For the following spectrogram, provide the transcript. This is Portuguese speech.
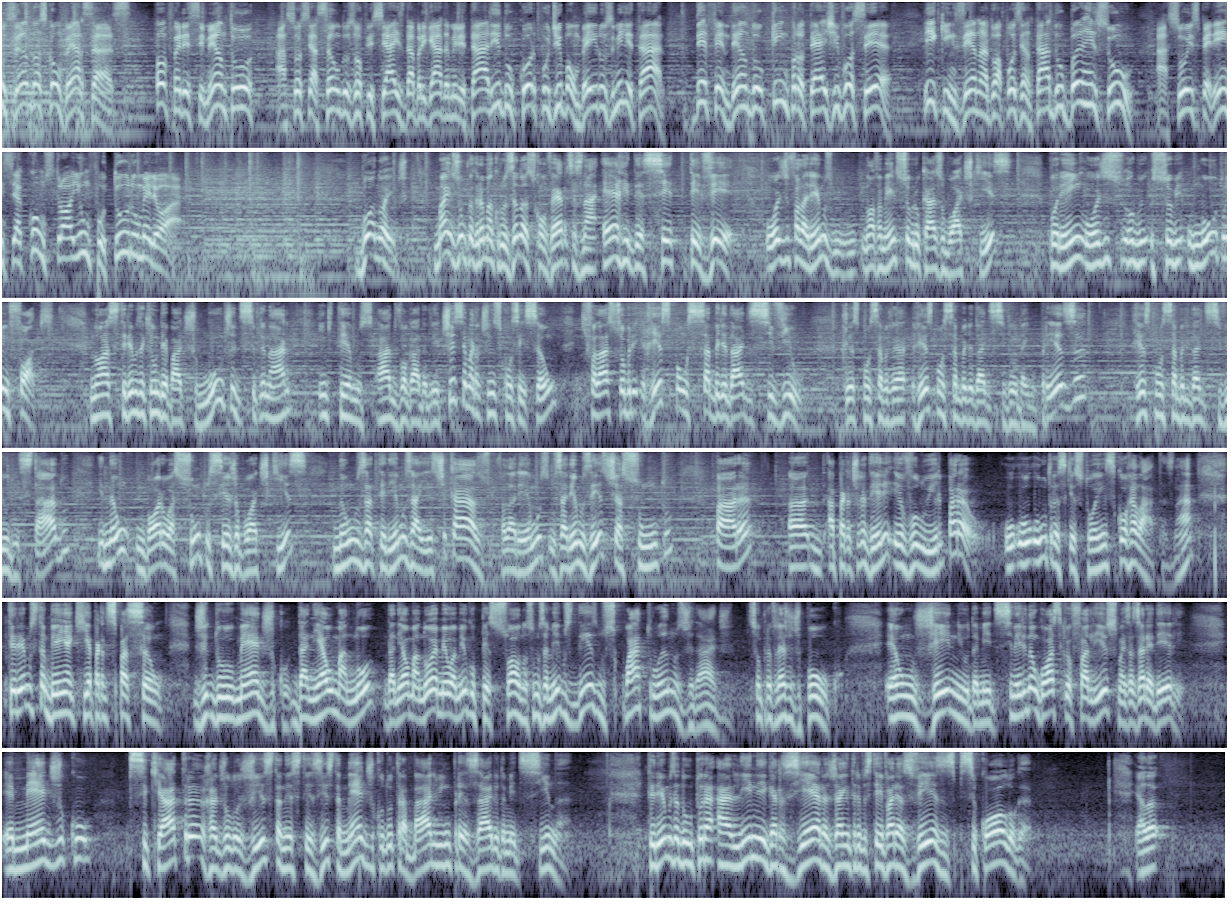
Cruzando as Conversas. Oferecimento: Associação dos Oficiais da Brigada Militar e do Corpo de Bombeiros Militar. Defendendo quem protege você. E quinzena do aposentado Banrisul. A sua experiência constrói um futuro melhor. Boa noite. Mais um programa Cruzando as Conversas na RDC TV. Hoje falaremos novamente sobre o caso Boate Kiss, porém hoje sobre, sobre um outro enfoque. Nós teremos aqui um debate multidisciplinar em que temos a advogada Letícia Martins Conceição, que falará sobre responsabilidade civil. Responsabilidade, responsabilidade civil da empresa, responsabilidade civil do Estado e não, embora o assunto seja Boate Kiss, não nos ateremos a este caso. Falaremos, usaremos este assunto para, uh, a partir dele, evoluir para outras questões correlatas. Né? Teremos também aqui a participação de, do médico Daniel Manô. Daniel Manô é meu amigo pessoal, nós somos amigos desde os quatro anos de idade. Isso é um privilégio de pouco. É um gênio da medicina. Ele não gosta que eu fale isso, mas azar é dele. É médico psiquiatra, radiologista, anestesista, médico do trabalho e empresário da medicina. Teremos a doutora Aline Garziera, já entrevistei várias vezes, psicóloga. Ela,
